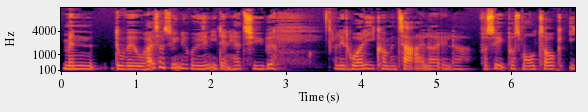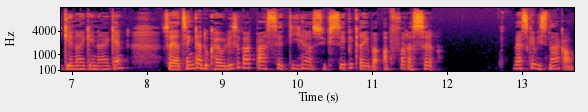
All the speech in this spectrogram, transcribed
Men du vil jo højst sandsynligt ryge ind i den her type lidt hurtige kommentarer eller, eller forsøg på small talk igen og igen og igen. Så jeg tænker, at du kan jo lige så godt bare sætte de her succesbegreber op for dig selv. Hvad skal vi snakke om?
